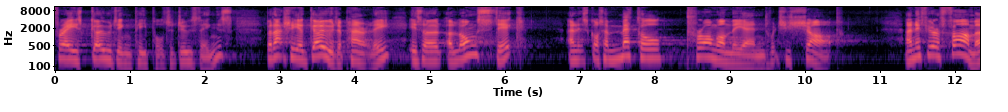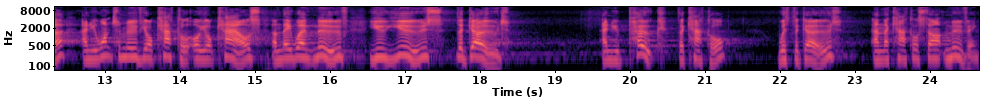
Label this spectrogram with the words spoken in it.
phrase goading people to do things, but actually, a goad apparently is a, a long stick and it's got a metal prong on the end, which is sharp. And if you're a farmer and you want to move your cattle or your cows and they won't move, you use the goad and you poke the cattle with the goad and the cattle start moving.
